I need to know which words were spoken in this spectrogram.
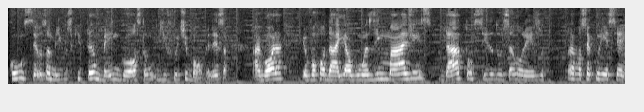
com os seus amigos que também gostam de futebol, beleza? Agora eu vou rodar aí algumas imagens da torcida do São Lourenço para você conhecer aí.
